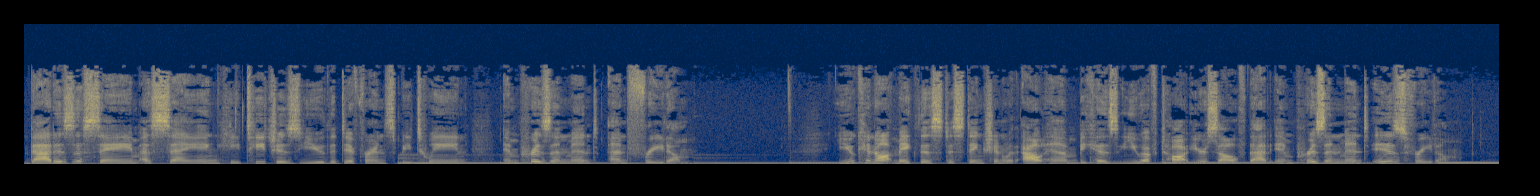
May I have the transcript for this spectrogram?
That is the same as saying he teaches you the difference between imprisonment and freedom. You cannot make this distinction without him because you have taught yourself that imprisonment is freedom.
